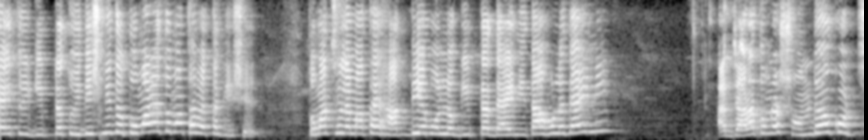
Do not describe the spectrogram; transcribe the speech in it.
এই, তুই গিফটটা তুই দিসনি তো? তোমার এত মাথা ব্যথা কিসের? তোমার ছেলে মাথায় হাত দিয়ে বলল গিফটটা দেয়নি। তাহলে দেয়নি। আর যারা তোমরা সন্দেহ করছ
